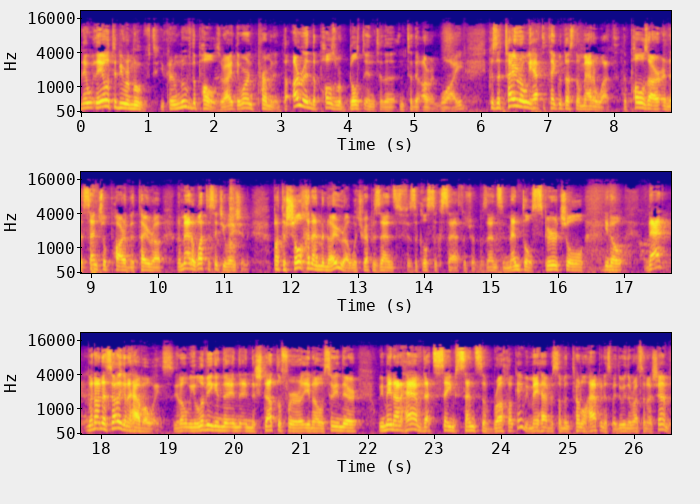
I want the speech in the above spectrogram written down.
they, they ought to be removed. You can remove the poles, right? They weren't permanent. The aron, the poles were built into the into the aron. Why? Because the Torah we have to take with us no matter what. The poles are an essential part of the Torah, no matter what the situation. But the shulchan and menorah, which represents physical success, which represents mental, spiritual, you know, that we're not necessarily going to have always. You know, we're living in the in the, in the shtetl for you know sitting there. We may not have that same sense of bracha. Okay, we may have some internal happiness by doing the rest of Hashem,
